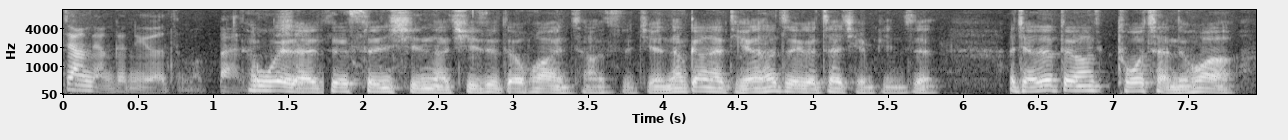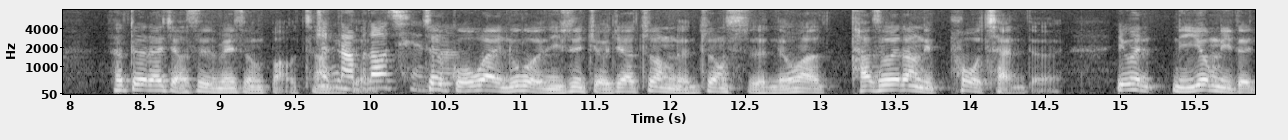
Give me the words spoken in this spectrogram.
这样两个女儿怎么办？他未来这身心呢，其实都花很长时间。那刚才提到他这个债权凭证，那假设对方脱产的话，他对他来讲是没什么保障，就拿不到钱。在国外，如果你是酒驾撞人撞死人的话，他是会让你破产的。因为你用你的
